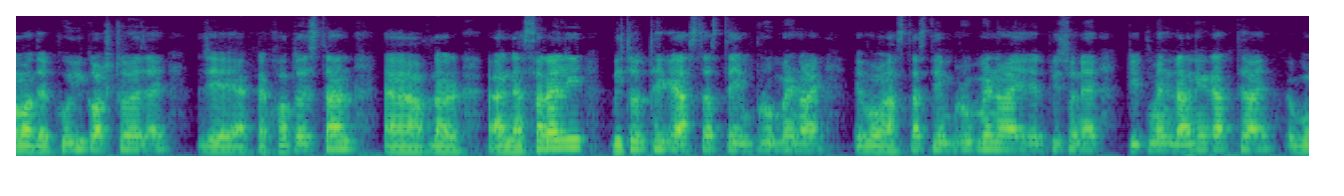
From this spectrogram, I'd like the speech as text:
আমাদের খুবই কষ্ট হয়ে যায় যে একটা ক্ষতস্থান আপনার ন্যাচারালি ভিতর থেকে আস্তে আস্তে ইম্প্রুভমেন্ট হয় এবং আস্তে আস্তে ইম্প্রুভমেন্ট হয়, এর পিছনে ট্রিটমেন্ট রানিং রাখতে হয় এবং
